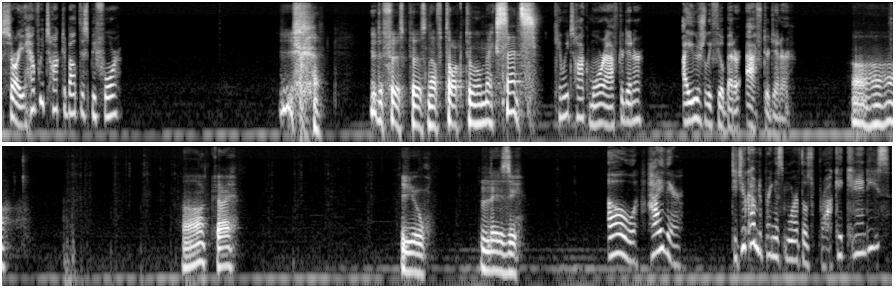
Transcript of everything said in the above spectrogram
Sorry, have we talked about this before? You're the first person I've talked to who makes sense. Can we talk more after dinner? I usually feel better after dinner. Uh-huh. Okay. You. Lazy. Oh, hi there. Did you come to bring us more of those rocket candies?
